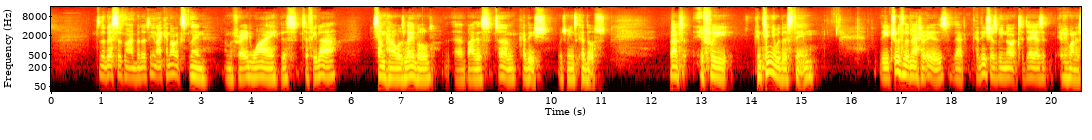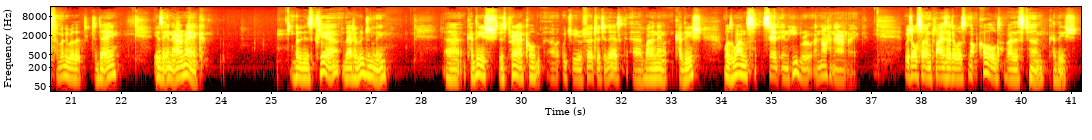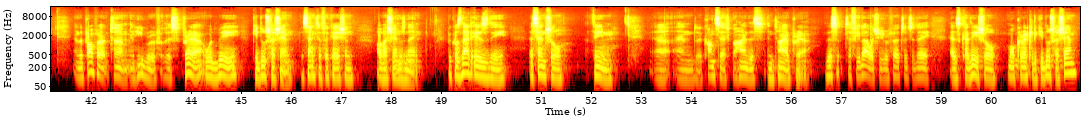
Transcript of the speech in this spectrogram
to the best of my ability, and I cannot explain, I'm afraid, why this tefillah somehow was labeled uh, by this term Kaddish, which means Kadosh. But if we continue with this theme, the truth of the matter is that Kaddish, as we know it today, as everyone is familiar with it today, is in Aramaic. But it is clear that originally uh, Kaddish, this prayer called, uh, which we refer to today as uh, by the name Kaddish, was once said in Hebrew and not in Aramaic, which also implies that it was not called by this term Kaddish. And the proper term in Hebrew for this prayer would be Kiddush Hashem, the sanctification of Hashem's name, because that is the essential theme uh, and concept behind this entire prayer. This tefillah, which we refer to today as Kaddish, or more correctly, Kiddush Hashem,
